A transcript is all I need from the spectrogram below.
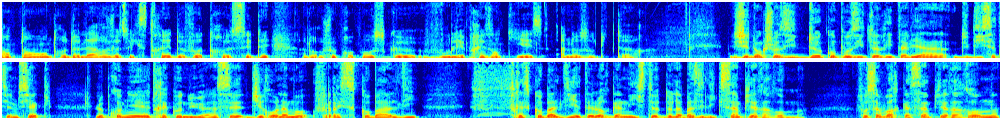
entendre de larges extraits de votre CD. Alors, je propose que vous les présentiez à nos auditeurs. J'ai donc choisi deux compositeurs italiens du XVIIe siècle. Le premier est très connu, hein, c'est Girolamo Frescobaldi. Frescobaldi était l'organiste de la basilique Saint-Pierre à Rome. Faut savoir qu'à Saint-Pierre à Rome,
